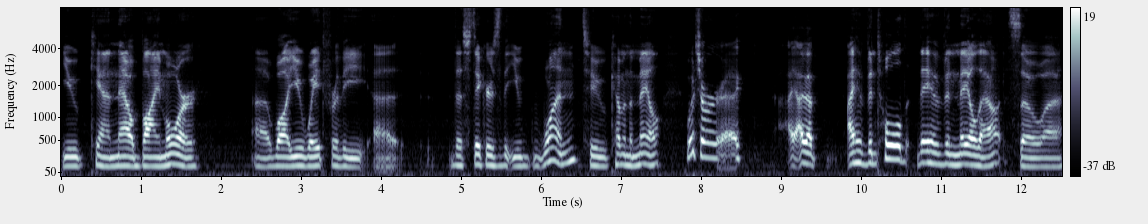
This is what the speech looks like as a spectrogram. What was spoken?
you can now buy more uh, while you wait for the uh, the stickers that you won to come in the mail, which are uh, I, I I have been told they have been mailed out. So uh,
